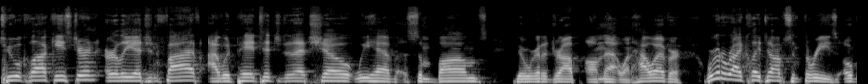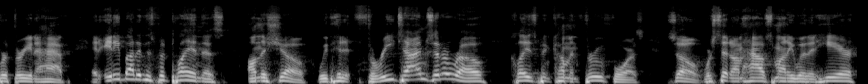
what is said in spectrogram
two o'clock Eastern, early edge and five. I would pay attention to that show. We have some bombs that we're going to drop on that one. However, we're going to ride Klay Thompson threes over three and a half. And anybody that's been playing this on the show, we've hit it three times in a row. Klay's been coming through for us. So we're sitting on house money with it here,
